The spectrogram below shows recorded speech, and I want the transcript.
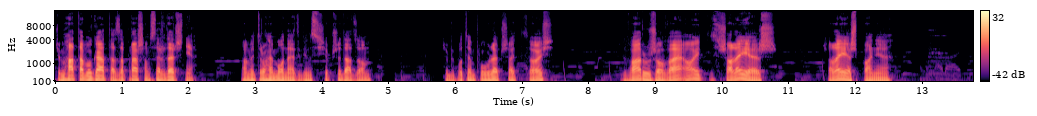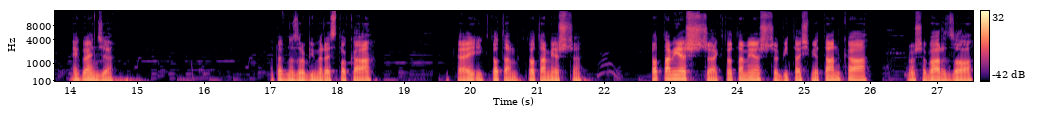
Czym chata bogata, zapraszam serdecznie. Mamy trochę monet, więc się przydadzą, żeby potem poulepszać coś. Dwa różowe. Oj, ty szalejesz. Szalejesz, panie. Niech będzie. Na pewno zrobimy restoka. Okej, i kto tam? Kto tam jeszcze? Kto tam jeszcze? Kto tam jeszcze? Bita śmietanka. Proszę bardzo.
